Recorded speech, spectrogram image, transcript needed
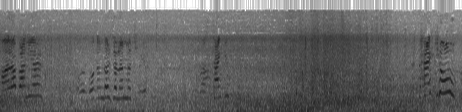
खारा पानी है। और बहुत अंदर जलन मच रही है। थैंक यू थैंक यू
